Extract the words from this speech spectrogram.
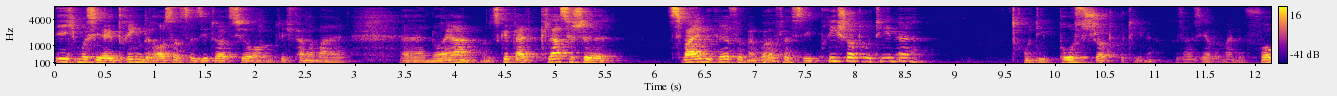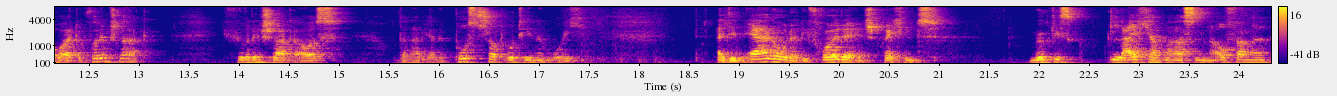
ich muss hier dringend raus aus der Situation und ich fange mal äh, neu an. Und es gibt halt klassische zwei Begriffe beim Golf, das ist die Pre-Shot-Routine und die Post-Shot-Routine. Das heißt, ich habe meine Vorbereitung vor dem Schlag, ich führe den Schlag aus dann habe ich eine Post-Shot-Routine, wo ich all den Ärger oder die Freude entsprechend möglichst gleichermaßen auffange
